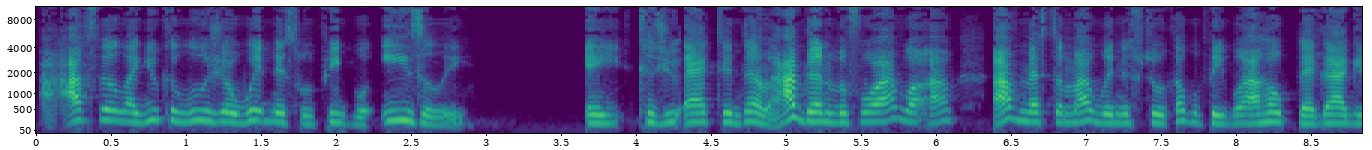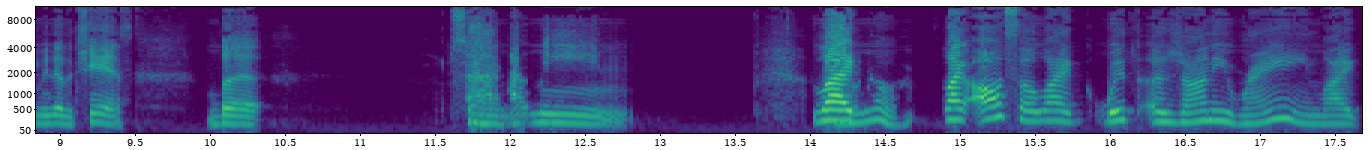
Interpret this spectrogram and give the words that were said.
I feel like you could lose your witness with people easily, and because you acting dumb. I've done it before. I've I've I've messed up my witness to a couple people. I hope that God give me another chance, but I, I mean, like, like also like with Ajani Rain, like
